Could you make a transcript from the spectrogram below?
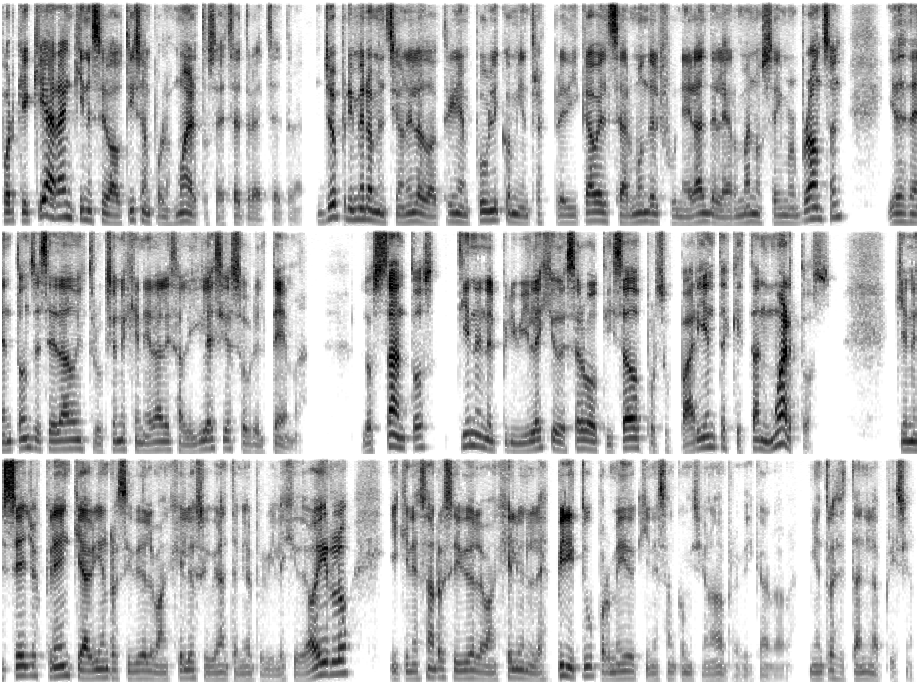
porque ¿qué harán quienes se bautizan por los muertos, etcétera, etcétera? Yo primero mencioné la doctrina en público mientras predicaba el sermón del funeral del hermano Seymour Bronson y desde entonces he dado instrucciones generales a la iglesia sobre el tema. Los santos tienen el privilegio de ser bautizados por sus parientes que están muertos, quienes ellos creen que habrían recibido el Evangelio si hubieran tenido el privilegio de oírlo, y quienes han recibido el Evangelio en el Espíritu por medio de quienes han comisionado a predicar mientras están en la prisión.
